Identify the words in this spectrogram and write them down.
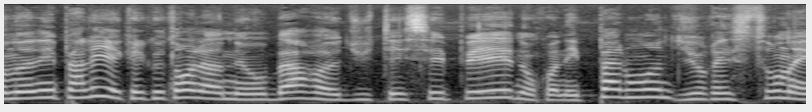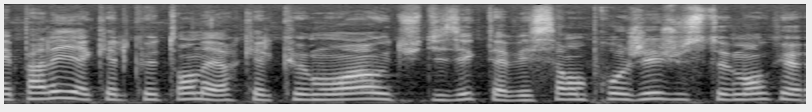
On en est parlé il y a quelques temps, là on est au bar euh, du TCP, donc on n'est pas loin du resto. On avait parlé il y a quelques temps, d'ailleurs quelques mois, où tu disais que tu avais ça en projet justement, que,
